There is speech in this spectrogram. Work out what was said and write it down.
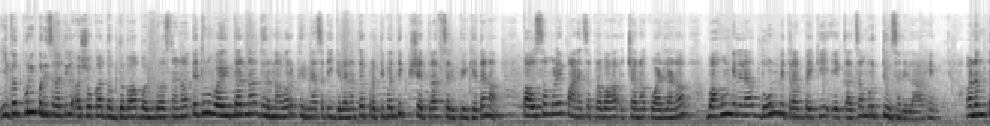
इगतपुरी परिसरातील अशोका धबधबा बंद असल्यानं तेथून वैतरणा धरणावर फिरण्यासाठी गेल्यानंतर प्रतिबंधित क्षेत्रात सेल्फी घेताना पावसामुळे पाण्याचा प्रवाह अचानक वाढल्यानं वाहून गेलेल्या दोन मित्रांपैकी एकाचा मृत्यू झालेला आहे. अनंत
